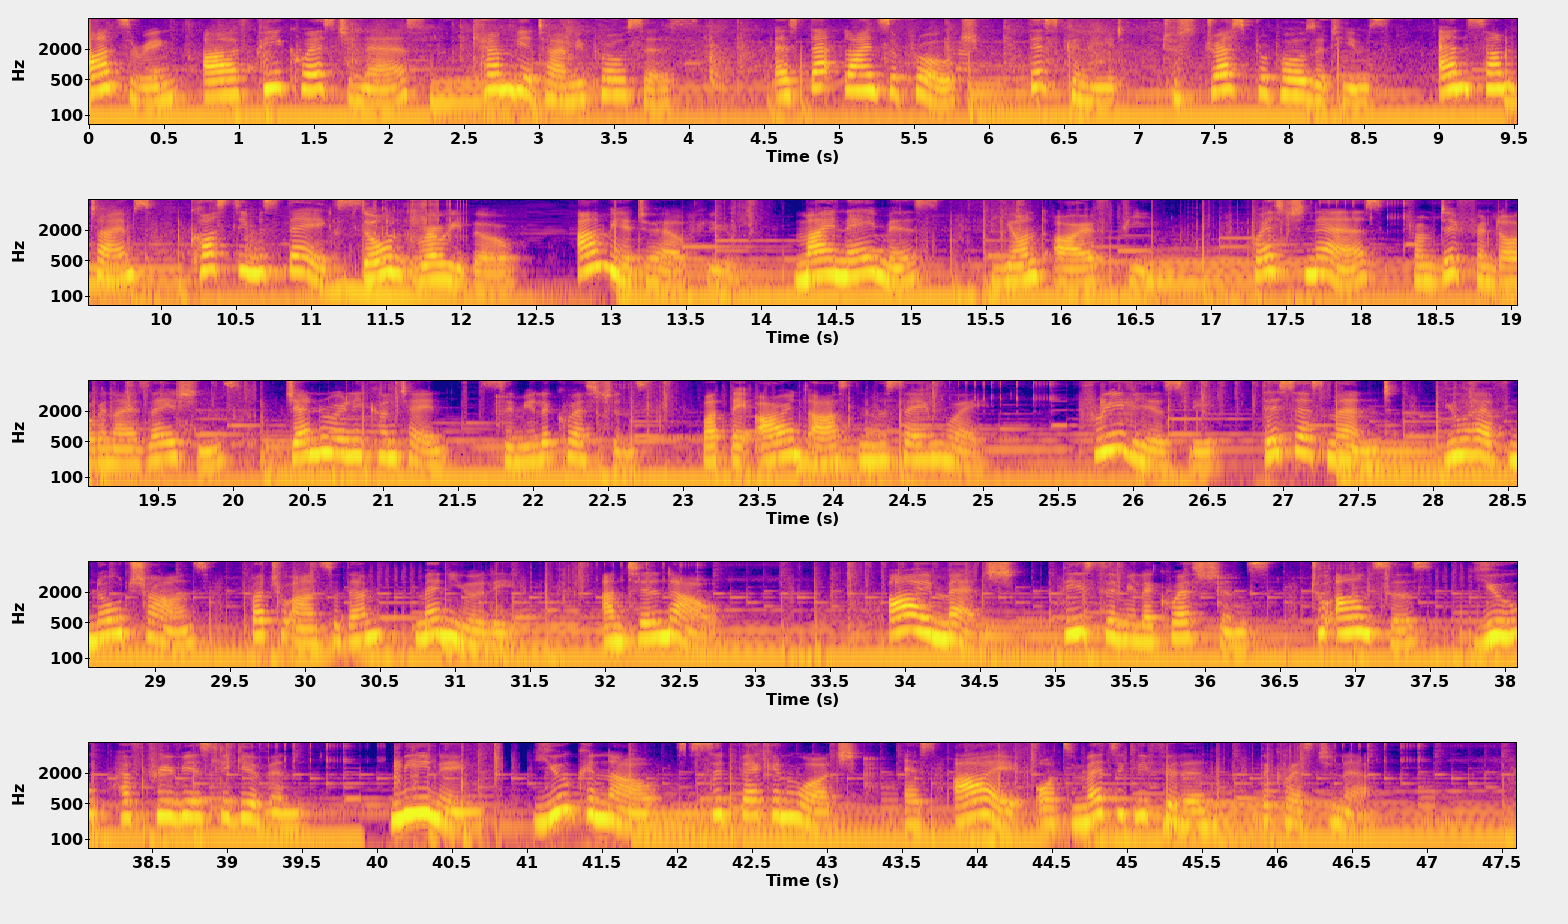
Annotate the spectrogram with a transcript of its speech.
Answering RFP questionnaires can be a timely process. As deadlines approach, this can lead to stressed proposal teams and sometimes costly mistakes. Don't worry though, I'm here to help you. My name is Beyond RFP. Questionnaires from different organizations generally contain similar questions, but they aren't asked in the same way. Previously, this has meant you have no chance but to answer them manually. Until now. I match these similar questions to answers you have previously given, meaning you can now sit back and watch as I automatically fill in the questionnaire.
